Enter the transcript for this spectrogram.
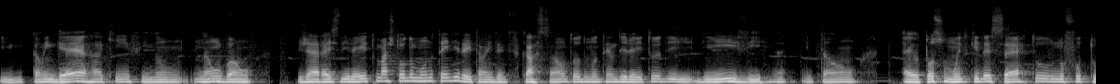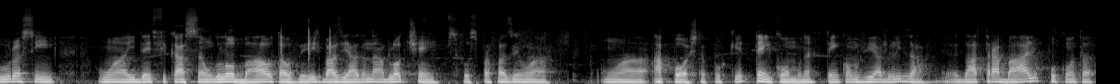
que estão em guerra, que, enfim, não, não vão gerar esse direito, mas todo mundo tem direito a uma identificação, todo mundo tem o direito de, de ir e vir, né? Então, é, eu torço muito que dê certo no futuro, assim, uma identificação global, talvez, baseada na blockchain, se fosse para fazer uma, uma aposta, porque tem como, né? Tem como viabilizar. É, dá trabalho por conta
